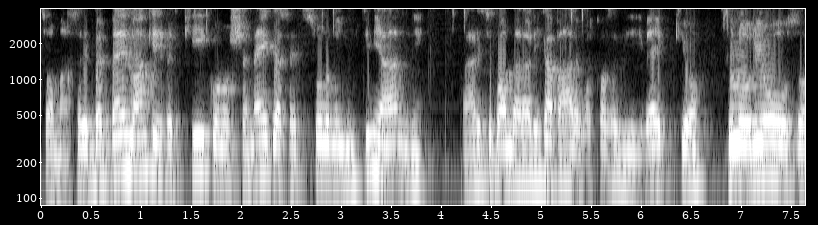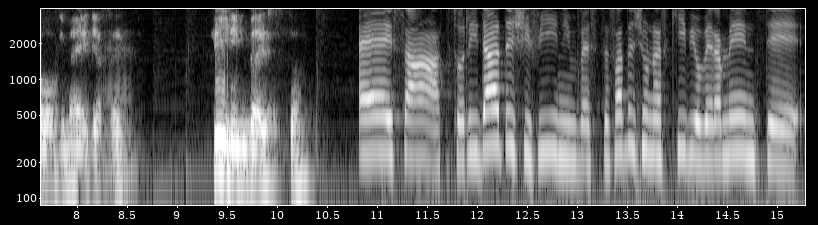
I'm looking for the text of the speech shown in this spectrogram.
insomma sarebbe bello anche per chi conosce Mediaset solo negli ultimi anni, magari si può andare a ricapare qualcosa di vecchio, glorioso di Mediaset. Eh. Fininvest. Eh, esatto, ridateci Fininvest, fateci un archivio veramente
